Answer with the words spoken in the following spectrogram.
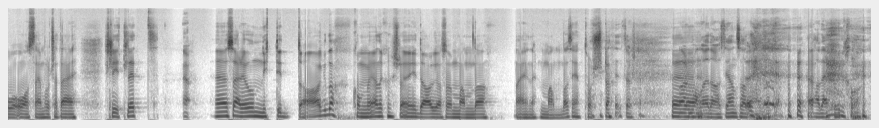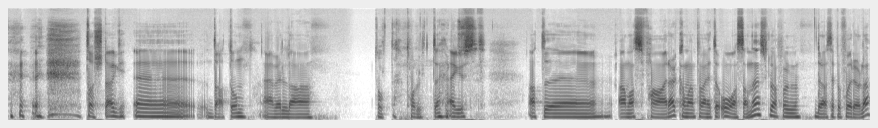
og Åsheim fortsatt er sliter litt. Ja. Eh, Så er det jo nytt i dag, da. Kommer ja, det kanskje i dag, altså mandag Nei, nei, mandag, sier jeg. Torsdag. Torsdag. Var det mandag i dag, Stian, så hadde jeg hjem. Ja, det er. Torsdag. Eh, datoen er vel da 12. 12. august. At eh, Anas Farah kan være på vei til Åsane. Skulle i hvert fall dra og se på forholda.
